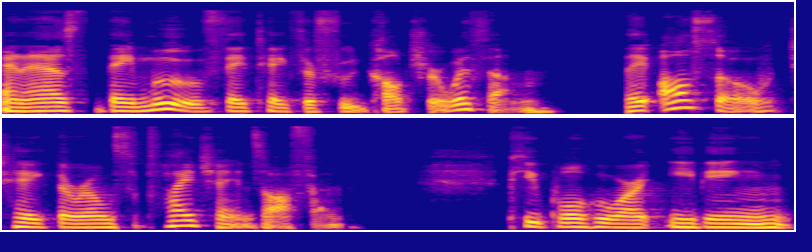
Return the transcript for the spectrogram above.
And as they move, they take their food culture with them. They also take their own supply chains often. People who are eating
